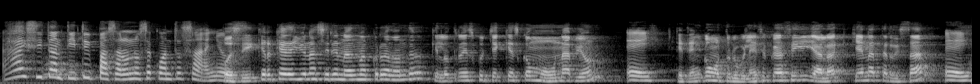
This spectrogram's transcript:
ay, sí, tantito y pasaron no sé cuántos años. Pues sí, creo que hay una serie, no me acuerdo dónde, que el otro día escuché que es como un avión, Ey, que tienen como turbulencia o así, y a la hora que quieren aterrizar, ey.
